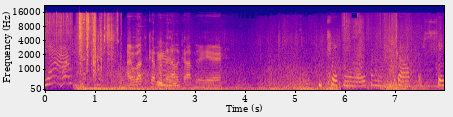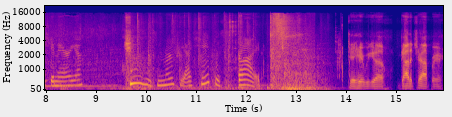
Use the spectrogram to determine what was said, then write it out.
yeah. I'm about to come with the helicopter here. Take me away from this godforsaken area. Jesus Murphy, I hate this guide. Okay, here we go. Got a chopper.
